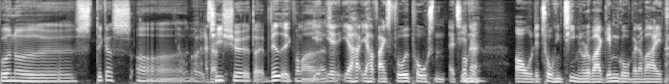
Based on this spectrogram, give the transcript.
Både noget øh, stickers og Jo, jo, noget altså- t-shirt, og jeg ved ikke, hvor meget. Jeg, altså. jeg, jeg, har, jeg har faktisk fået posen af Tina, okay. Og det tog hende 10 minutter bare at gennemgå, hvad der var i den.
